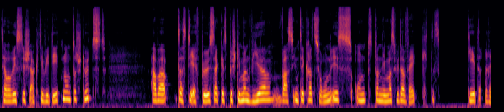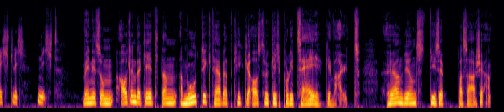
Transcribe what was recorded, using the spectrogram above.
terroristische Aktivitäten unterstützt. Aber dass die FPÖ sagt, jetzt bestimmen wir, was Integration ist und dann nehmen wir es wieder weg, das geht rechtlich nicht. Wenn es um Ausländer geht, dann ermutigt Herbert Kickel ausdrücklich Polizeigewalt. Hören wir uns diese Passage an.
